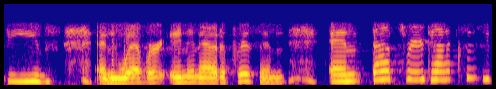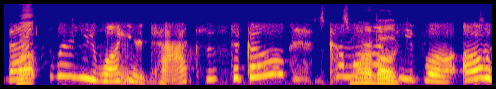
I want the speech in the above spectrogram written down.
thieves and whoever in and out of prison, and that's where your taxes. That's Well- where you want your taxes to go. Come more on, about- people. Oh,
